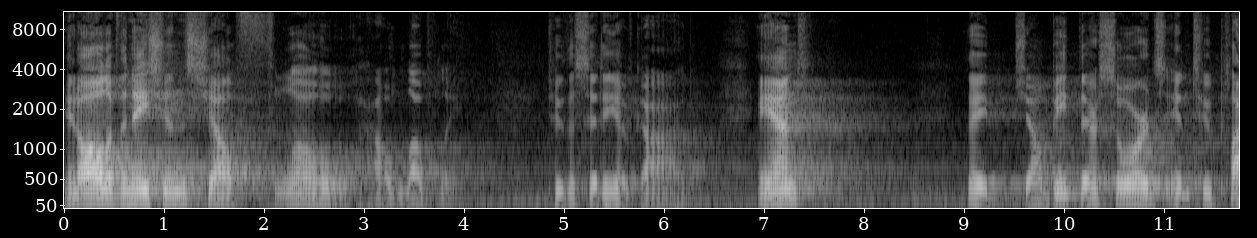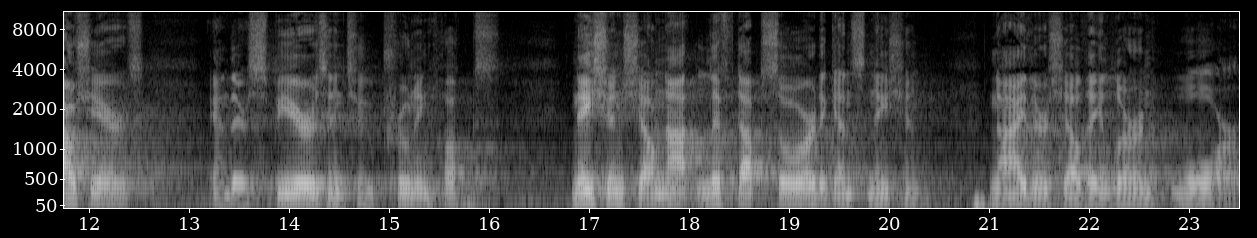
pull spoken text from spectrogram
and all of the nations shall flow how lovely, to the city of God. And they shall beat their swords into plowshares and their spears into pruning hooks. Nation shall not lift up sword against nation, neither shall they learn war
